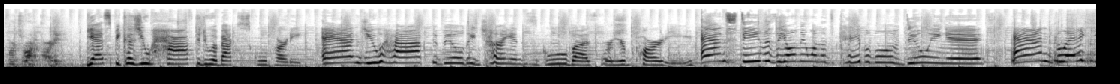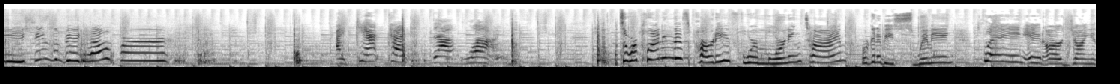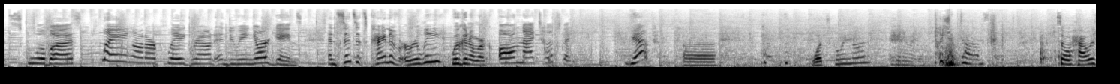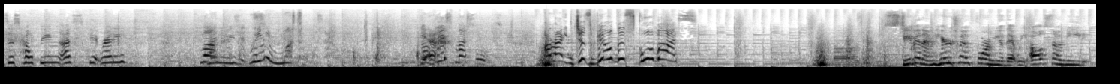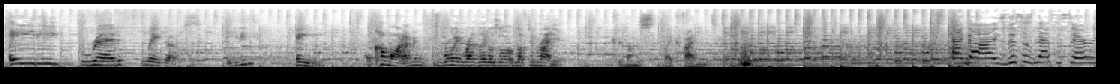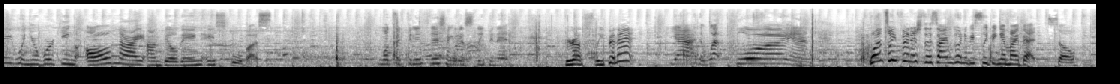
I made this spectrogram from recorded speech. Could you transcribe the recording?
We're throwing a party? Yes, because you have to do a back to school party. And you have to build a giant school bus for your party. And Steve is the only one that's capable of doing it. And Blakey, she's the big helper. I can't touch that line. So we're planning this party for morning time. We're gonna be swimming, playing in our giant school bus, playing on our playground, and doing yard games. And since it's kind of early, We're gonna work all night till it's ready. Yep. uh, what's going on? I'm getting ready. Push up Toms. So how is this helping us get ready? Mom, we need muscles. No, Yeah. this muscles. All right, just build the school bus. Steven, I'm here to inform you that we also need 80 red Legos. 80? 80. Oh, come on, I've been throwing red Legos left and right. I could have done this like five minutes ago. And guys, this is necessary when you're working all night on building a school bus. Once I finish this, I'm gonna sleep in it. You're gonna sleep in it? Yeah, the wet floor and. Once we finish this, I'm going to be sleeping in my bed. So, Okay.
